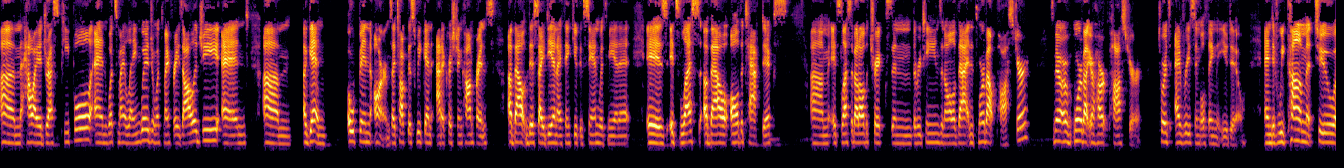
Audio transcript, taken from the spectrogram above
um, how I address people and what's my language and what's my phraseology. And um, again, open arms. I talked this weekend at a Christian conference about this idea, and I think you could stand with me in it, is it's less about all the tactics. Um, it's less about all the tricks and the routines and all of that. And it's more about posture. It's more, more about your heart posture towards every single thing that you do. And if we come to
